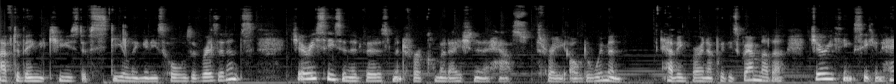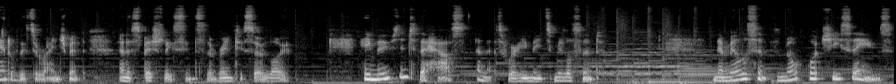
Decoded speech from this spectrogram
After being accused of stealing in his halls of residence, Jerry sees an advertisement for accommodation in a house with three older women. Having grown up with his grandmother, Jerry thinks he can handle this arrangement, and especially since the rent is so low. He moves into the house, and that's where he meets Millicent. Now, Millicent is not what she seems.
